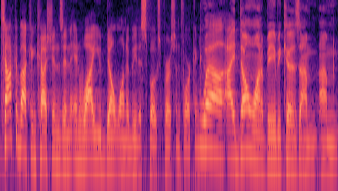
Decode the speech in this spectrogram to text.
Talk about concussions and, and why you don't want to be the spokesperson for concussions. Well, I don't want to be because I'm, I'm,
